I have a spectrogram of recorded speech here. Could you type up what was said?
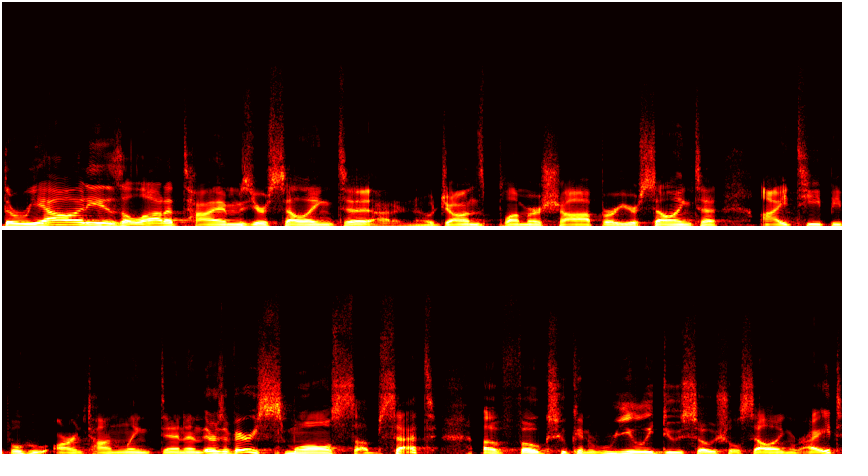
The reality is, a lot of times you're selling to, I don't know, John's plumber shop, or you're selling to IT people who aren't on LinkedIn. And there's a very small subset of folks who can really do social selling right.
